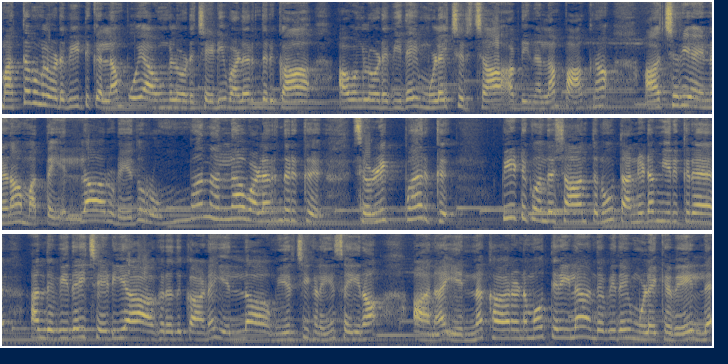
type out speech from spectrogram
மற்றவங்களோட வீட்டுக்கெல்லாம் போய் அவங்களோட செடி வளர்ந்துருக்கா? அவங்களோட விதை முளைச்சிருச்சா? அப்படின்னு எல்லாம் பார்க்குறான் ஆச்சரியம் என்னன்னா மற்ற எல்லாருடையதும் ரொம்ப நல்லா வளர்ந்துருக்கு. செழிப்பாக இருக்கு. வீட்டுக்கு வந்த சாந்தனும் தன்னிடம் இருக்கிற அந்த விதை செடியா ஆகிறதுக்கான எல்லா முயற்சிகளையும் செய்கிறான் ஆனால் என்ன காரணமோ தெரியல அந்த விதை முளைக்கவே இல்லை.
